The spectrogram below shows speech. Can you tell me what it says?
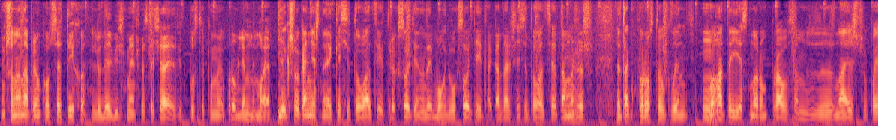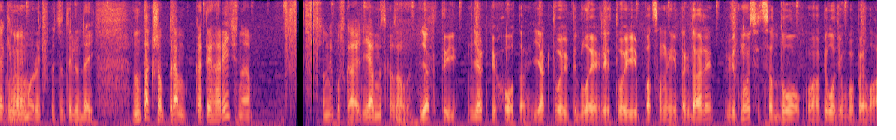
Якщо на напрямку все тихо, людей більш-менш вистачає, з відпустками проблем немає. Якщо, звісно, якісь ситуації, 300, не дай Бог, 200 і така далі ситуація, там може ж не так просто вклинити. Мгм. Багато є норм прав, сам знаєш, по яким Да. не можуть пустити людей. Ну так, щоб прям категорично що не пускають, я б не сказав би. Як ти, як піхота, як твої підлеглі, твої пацани і так далі відносяться до пілотів БПЛА?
